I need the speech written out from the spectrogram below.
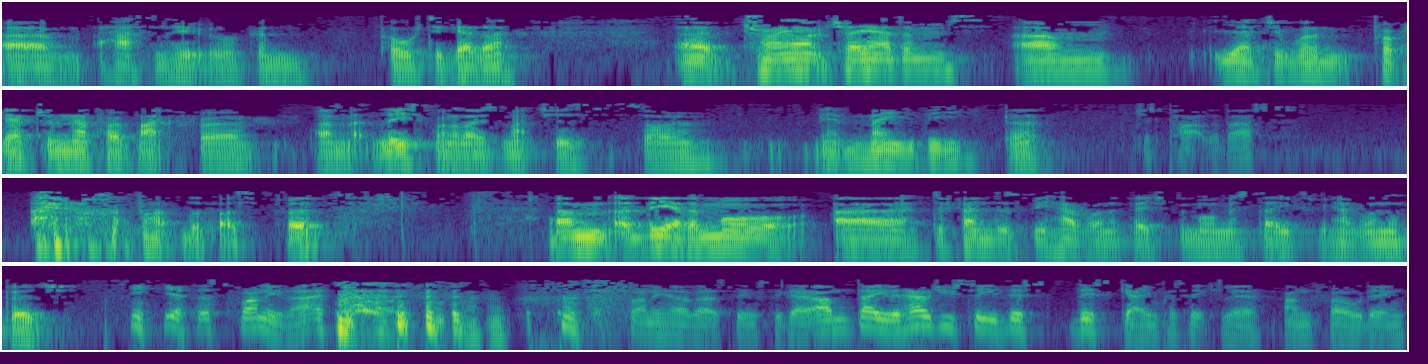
um, Hasenhüttl can pull together. Uh, try out Che Adams. Um, yeah, we'll probably have Djenepo back for um, at least one of those matches. So yeah, maybe, but just part of the bus. part of the bus, but um, uh, yeah, the more uh, defenders we have on the pitch, the more mistakes we have on the pitch. yeah, that's funny. That it's funny how that seems to go. Um, David, how do you see this this game particular unfolding?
